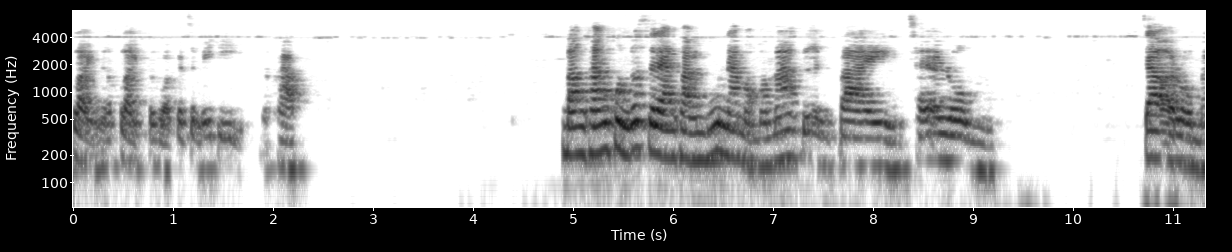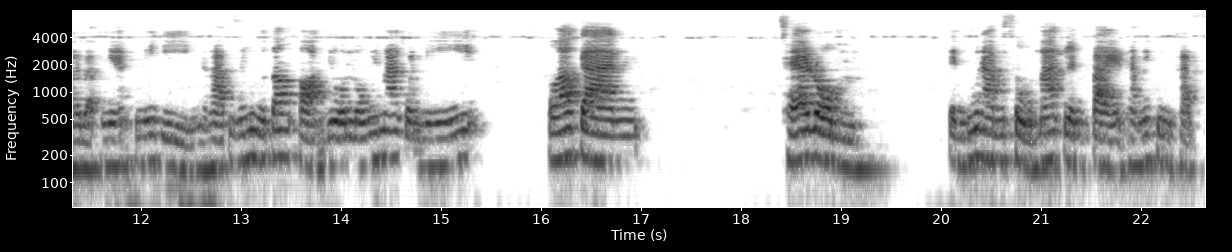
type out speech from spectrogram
ปล่อยเนื้อปล่อยตัวก็จะไม่ดีนะครับ บางครั้งคุณก็แสดงความเป็นผู้นำออกมามากเกินไป ใช้อารมณ์ เจ้าอารมณ์อะไรแบบนี้ไม่ดีนะคะเพราะฉะนั้นคุณต้องอ่อนโยนลงให้มากกว่านี้ เพราะว่าการใช้อารมณ์เป็นผู้นำสูงมากเกินไปทำให้คุณขาดเส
